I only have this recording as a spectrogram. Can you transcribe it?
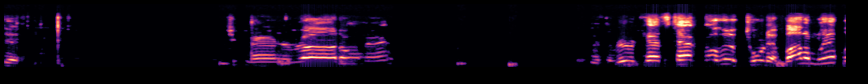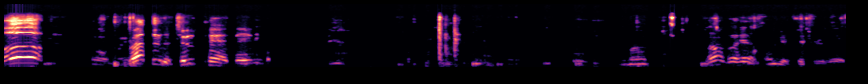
that iron rod on there. With the River Cats tackle hook toward that bottom lip up. Oh. Right through the tooth pad, baby. No, go ahead. I'll get a picture of that.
